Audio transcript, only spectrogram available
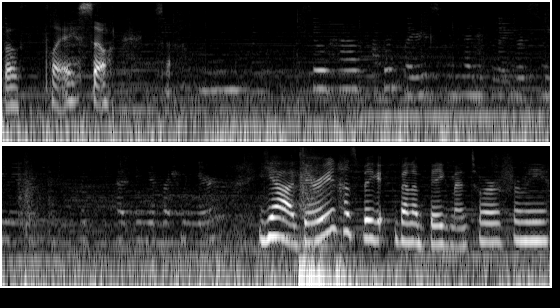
both play, so. so. So have other players been kind of mentors to you in, in your freshman year? Yeah, Darian has big, been a big mentor for me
